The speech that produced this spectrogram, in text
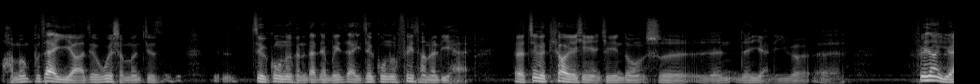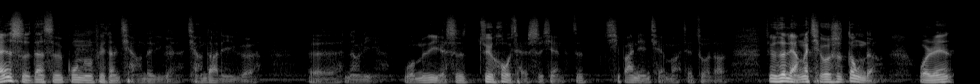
很多不在意啊，这个为什么就是这个功能可能大家没在意，这个功能非常的厉害。呃，这个跳跃性眼球运动是人人眼的一个呃非常原始，但是功能非常强的一个强大的一个呃能力。我们也是最后才实现的，这七八年前吧才做到的。就是两个球是动的，我人。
